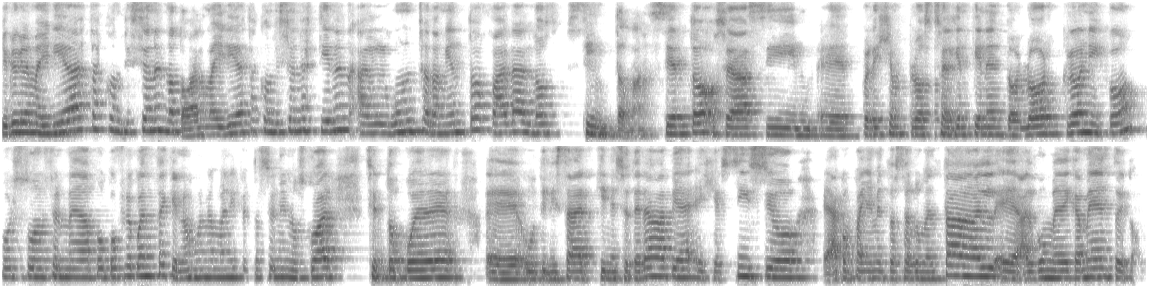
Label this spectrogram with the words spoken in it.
yo creo que la mayoría de estas condiciones, no todas, la mayoría de estas condiciones tienen algún tratamiento para los síntomas, ¿cierto? O sea, si, eh, por ejemplo, si alguien tiene dolor crónico por su enfermedad poco frecuente, que no es una manifestación inusual, ¿cierto? Puede eh, utilizar kinesioterapia, ejercicio, eh, acompañamiento de salud mental, algún medicamento y todo.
